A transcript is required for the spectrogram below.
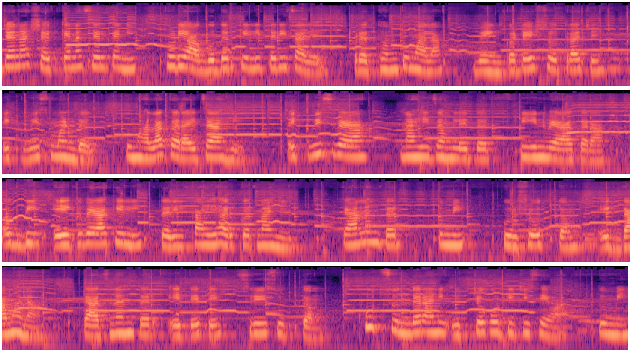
ज्यांना शक्य नसेल त्यांनी थोडी अगोदर केली तरी चालेल. प्रथम तुम्हाला व्यंकटेश स्तोत्राचे एकवीस मंडल तुम्हाला करायचं आहे. एकवीस वेळा नाही जमले तर तीन वेळा करा. अगदी एक वेळा केली तरी काही हरकत नाही. त्यानंतर तुम्ही पुरुषोत्तम एकदा म्हणा. त्याचनंतर येते ते श्रीसुक्तम. खूप सुंदर आणि उच्च कोटीची सेवा. तुम्ही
